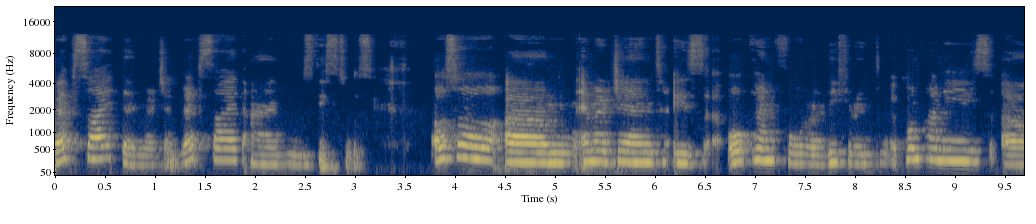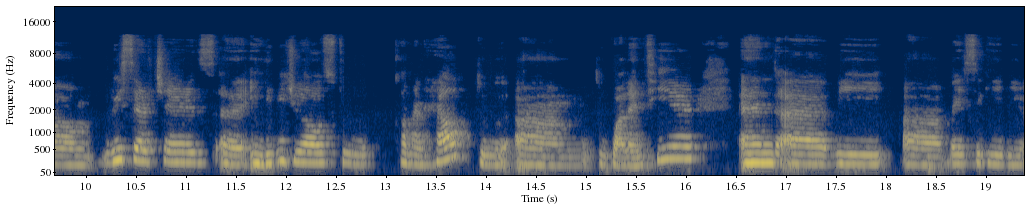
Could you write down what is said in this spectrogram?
website, the Emergent website, and use these tools. Also, um, Emergent is open for different companies, um, researchers, uh, individuals to come and help, to um, to volunteer, and uh, we uh, basically we,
